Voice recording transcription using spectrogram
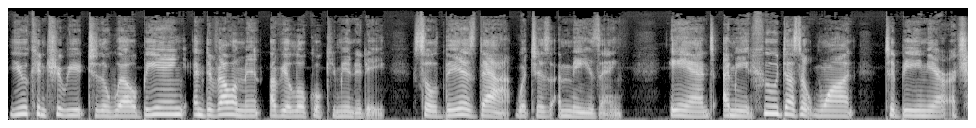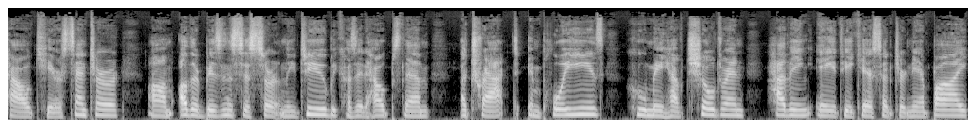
you contribute to the well being and development of your local community. So there's that, which is amazing. And I mean, who doesn't want to be near a child care center? Um, other businesses certainly do because it helps them attract employees who may have children. Having a daycare center nearby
